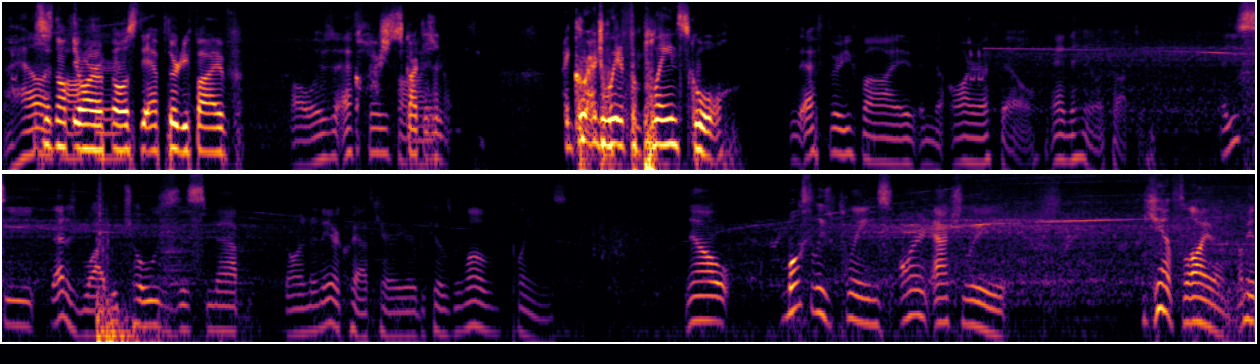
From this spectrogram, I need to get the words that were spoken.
The. This is not the RFL, it's the F-35. Oh, there's an Gosh, this guy doesn't know F-35. I graduated from plane school. The F-35 and the RFL and the helicopter. As you see, that is why we chose this map on an aircraft carrier because we love planes. Now, most of these planes aren't actually. You can't fly them. I mean,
